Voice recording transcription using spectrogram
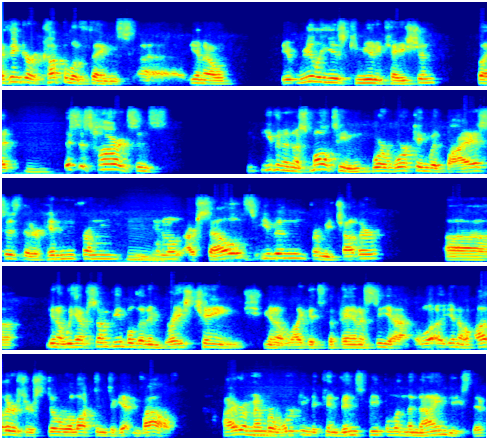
I think are a couple of things. Uh, you know, it really is communication, but mm. this is hard since even in a small team, we're working with biases that are hidden from mm. you know ourselves, even from each other. Uh, you know, we have some people that embrace change, you know, like it's the panacea. Well, you know, others are still reluctant to get involved. I remember mm. working to convince people in the 90s that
